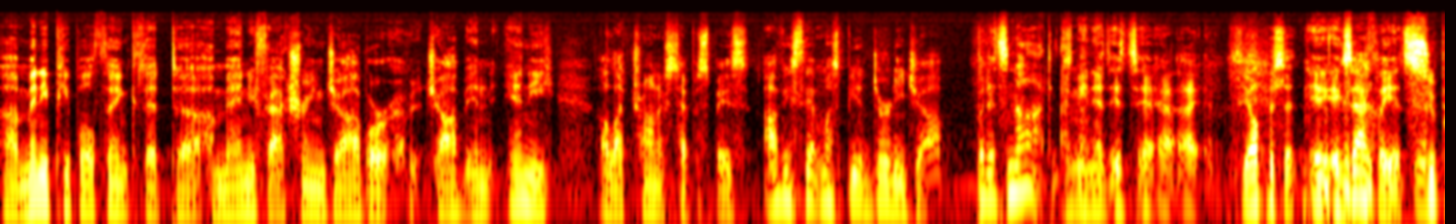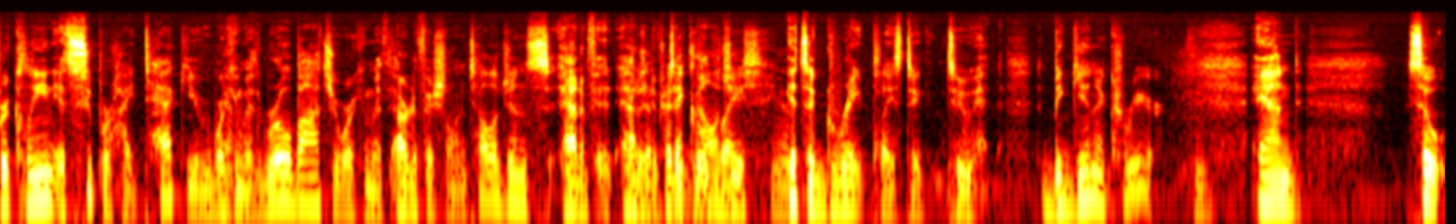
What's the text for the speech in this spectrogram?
Uh, many people think that uh, a manufacturing job or a job in any electronics type of space, obviously that must be a dirty job. But it's not. I mean, it, it's. Uh, I, It's the opposite. I- exactly. It's super clean. It's super high tech. You're working with robots. You're working with artificial intelligence, additive, additive cool technology. place, yeah. It's a great place to, to begin a career. And so,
